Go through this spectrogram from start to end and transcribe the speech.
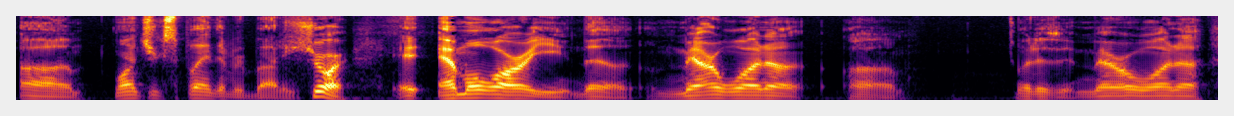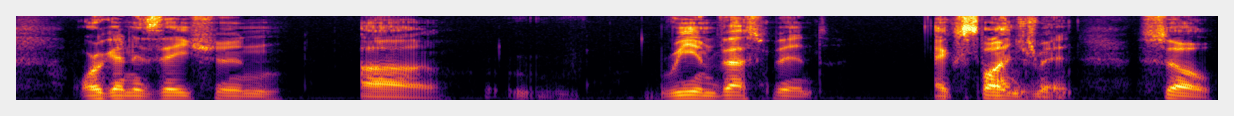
Why don't you explain to everybody? Sure, it, MORE, the Marijuana. Um, what is it? Marijuana Organization uh, Reinvestment Expungement. So,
